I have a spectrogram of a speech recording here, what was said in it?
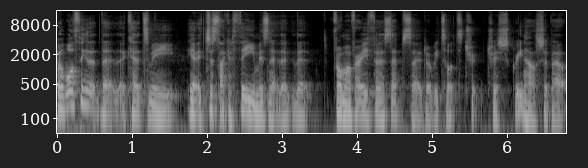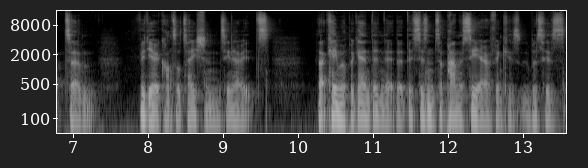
well, one thing that, that, occurred to me, you know, it's just like a theme, isn't it? That, that from our very first episode where we talked to Tr- Trish Greenhalgh about um, video consultations, you know, it's that came up again, didn't it? That this isn't a panacea. I think is, was his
